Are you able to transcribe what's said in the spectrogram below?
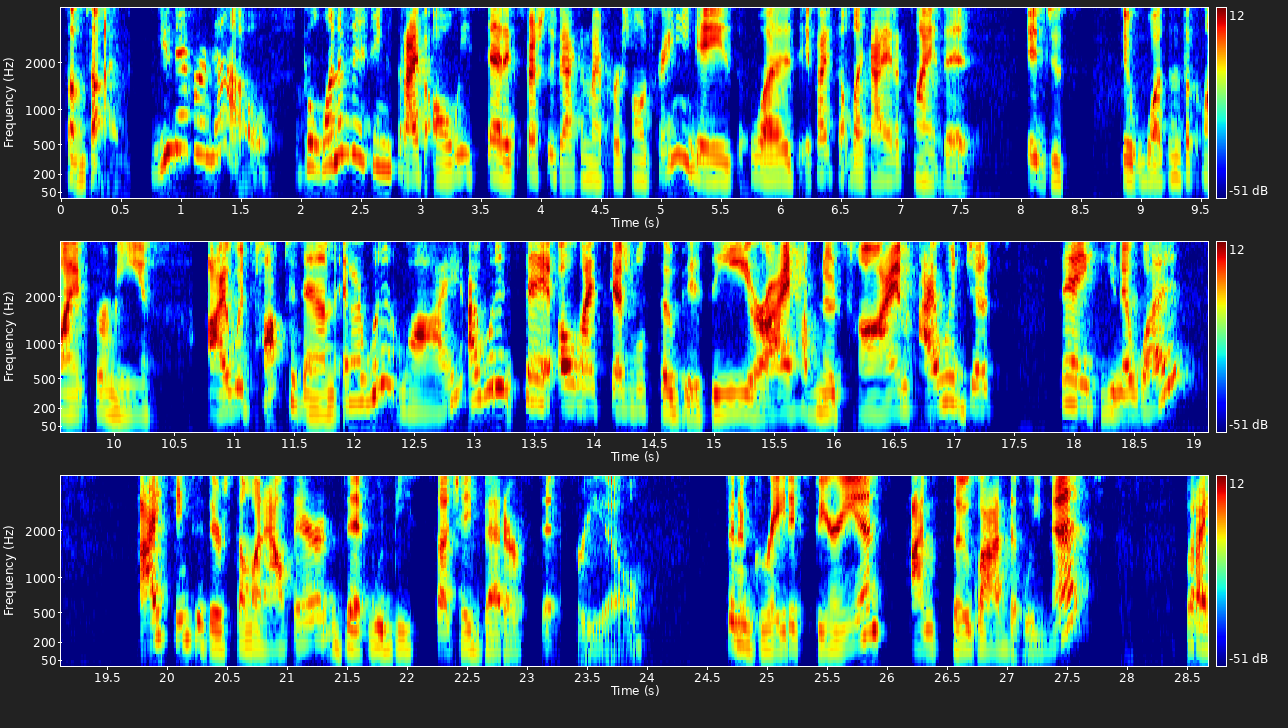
sometimes. You never know. But one of the things that I've always said, especially back in my personal training days, was if I felt like I had a client that it just it wasn't the client for me, I would talk to them and I wouldn't lie. I wouldn't say, "Oh, my schedule's so busy" or "I have no time." I would just say, "You know what? I think that there's someone out there that would be such a better fit for you. It's been a great experience. I'm so glad that we met, but I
